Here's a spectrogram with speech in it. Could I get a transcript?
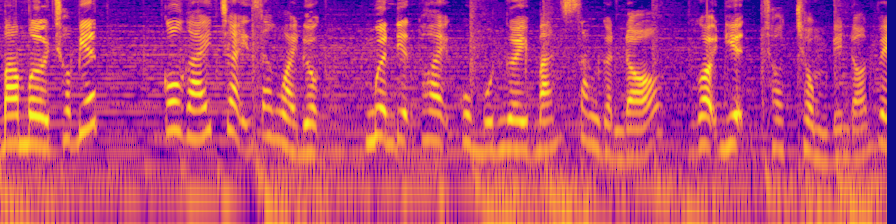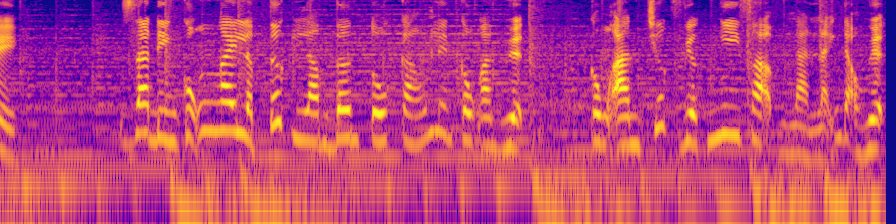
Bà mời cho biết cô gái chạy ra ngoài được, mượn điện thoại của một người bán xăng gần đó, gọi điện cho chồng đến đón về. Gia đình cũng ngay lập tức làm đơn tố cáo lên công an huyện. Công an trước việc nghi phạm là lãnh đạo huyện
